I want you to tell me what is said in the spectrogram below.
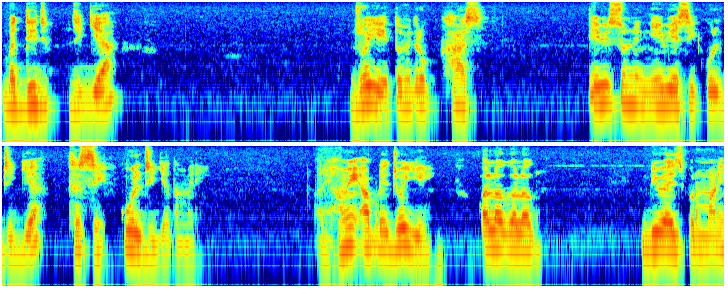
બધી જ જગ્યા જોઈએ તો મિત્રો ખાસ ત્રેવીસો ને નેવ્યાસી કુલ જગ્યા થશે, કુલ જગ્યા તમારી. અને હવે આપણે જોઈએ અલગ અલગ ડિવાઇસ પ્રમાણે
